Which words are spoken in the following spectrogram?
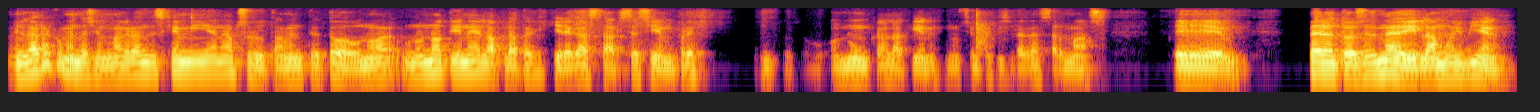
La recomendación más grande es que midan absolutamente todo. Uno, uno no tiene la plata que quiere gastarse siempre, o nunca la tiene, uno siempre quisiera gastar más. Eh, pero entonces medirla muy bien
